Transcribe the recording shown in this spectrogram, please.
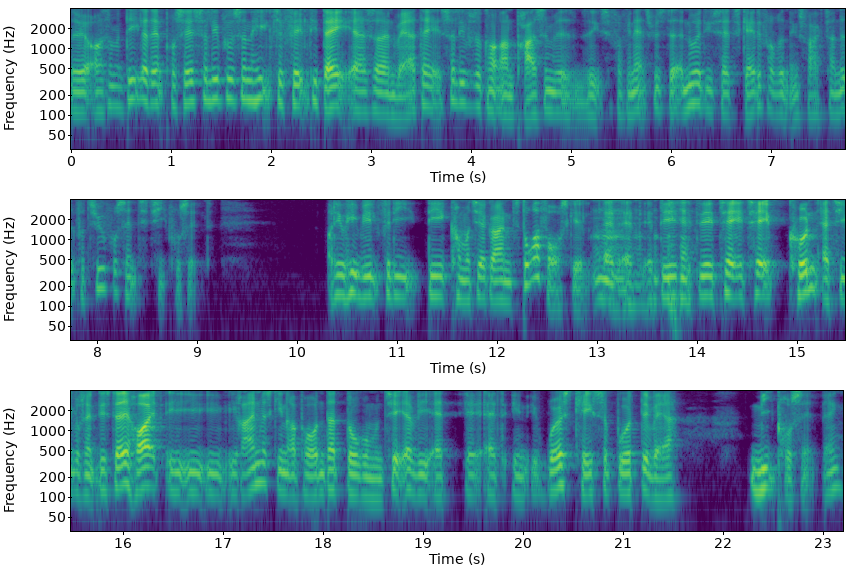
Øh, og som en del af den proces, så lige pludselig en helt tilfældig dag, altså en hverdag, så lige pludselig kommer der en pressemeddelelse fra Finansministeriet, og nu har de sat skatteforvridningsfaktoren ned fra 20% til 10%. Og det er jo helt vildt, fordi det kommer til at gøre en stor forskel, mm. at, at, at det, det tab, tab kun er 10%. Det er stadig højt. I, i, i regnmaskinrapporten, der dokumenterer vi, at, at en worst case, så burde det være 9%. Ikke?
